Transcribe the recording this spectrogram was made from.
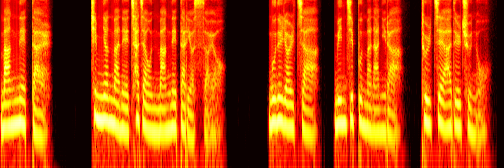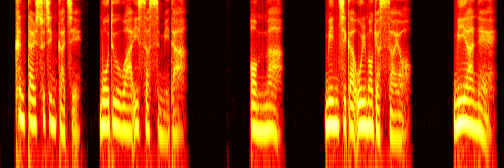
막내딸. 10년 만에 찾아온 막내딸이었어요. 문을 열자 민지뿐만 아니라 둘째 아들 준호, 큰딸 수진까지 모두 와 있었습니다. 엄마, 민지가 울먹였어요. 미안해.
